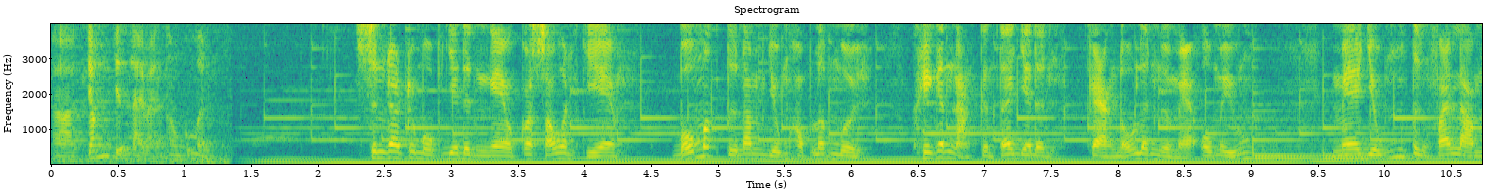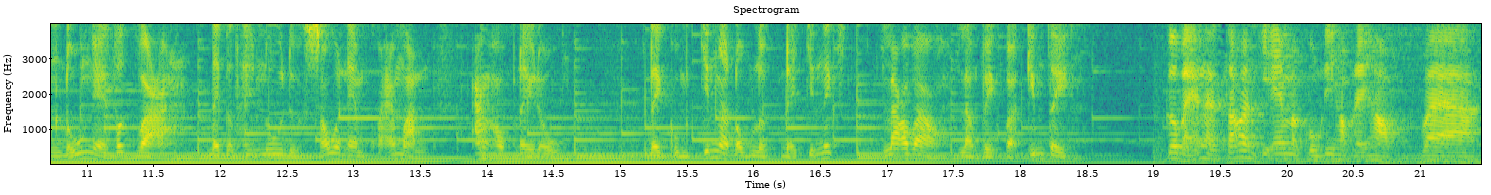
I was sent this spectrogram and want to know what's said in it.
ờ, uh, chấm chỉnh lại bản thân của mình. Sinh ra trong một gia đình nghèo có 6 anh chị em bố mất từ năm Dũng học lớp 10 khi gánh nặng kinh tế gia đình càng đổ lên người mẹ ốm yếu. Mẹ Dũng từng phải làm đủ nghề vất vả để có thể nuôi được 6 anh em khỏe mạnh, ăn học đầy đủ. Đây cũng chính là động lực để 9X lao vào làm việc và kiếm tiền. Cơ bản là 6 anh chị em mà cùng đi học đại học và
